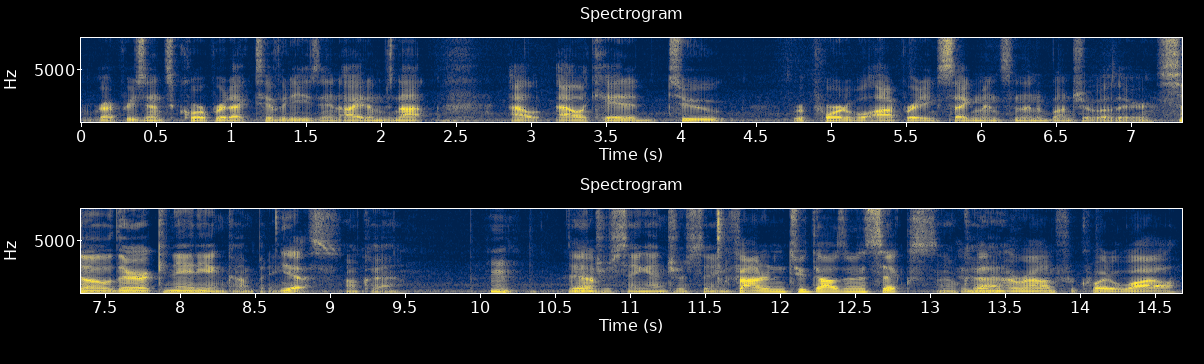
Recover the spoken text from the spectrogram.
represents corporate activities and items not al- allocated to reportable operating segments, and then a bunch of other. so they're a Canadian company. Yes. Okay. Yeah. Interesting. Interesting. Founded in 2006. They've been around for quite a while.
